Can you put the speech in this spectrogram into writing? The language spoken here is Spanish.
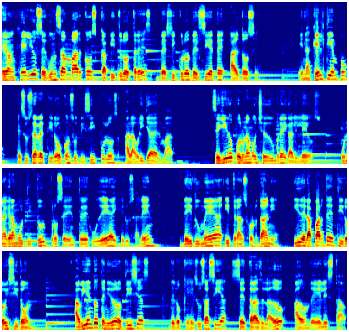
Evangelio según San Marcos capítulo 3 versículos del 7 al 12. En aquel tiempo Jesús se retiró con sus discípulos a la orilla del mar, seguido por una muchedumbre de Galileos, una gran multitud procedente de Judea y Jerusalén, de Idumea y Transjordania, y de la parte de Tiro y Sidón. Habiendo tenido noticias de lo que Jesús hacía, se trasladó a donde él estaba.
